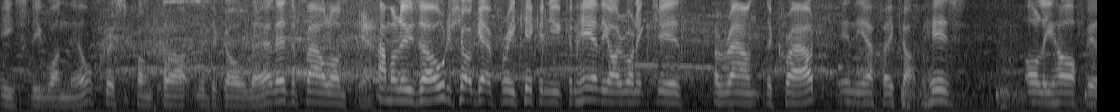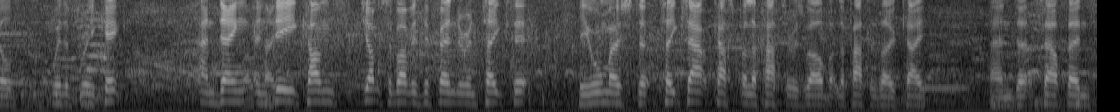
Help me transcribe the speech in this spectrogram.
Eastleigh 1-0. Chris Conn-Clarke with the goal there. There's a foul on Yeah. Amaluzor. Aldershot get a free kick, and you can hear the ironic cheers around the crowd in the FA Cup. Here's Ollie Harfield with a free kick. And Deng and D comes, jumps above his defender and takes it. He almost uh, takes out Kacper Lopata as well, but Lopata's okay. And uh, Southend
